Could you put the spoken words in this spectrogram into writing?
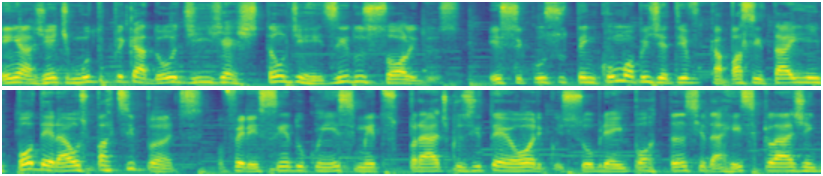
em agente multiplicador de gestão de resíduos sólidos. Esse curso tem como objetivo capacitar e empoderar os participantes, oferecendo conhecimentos práticos e teóricos sobre a importância da reciclagem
